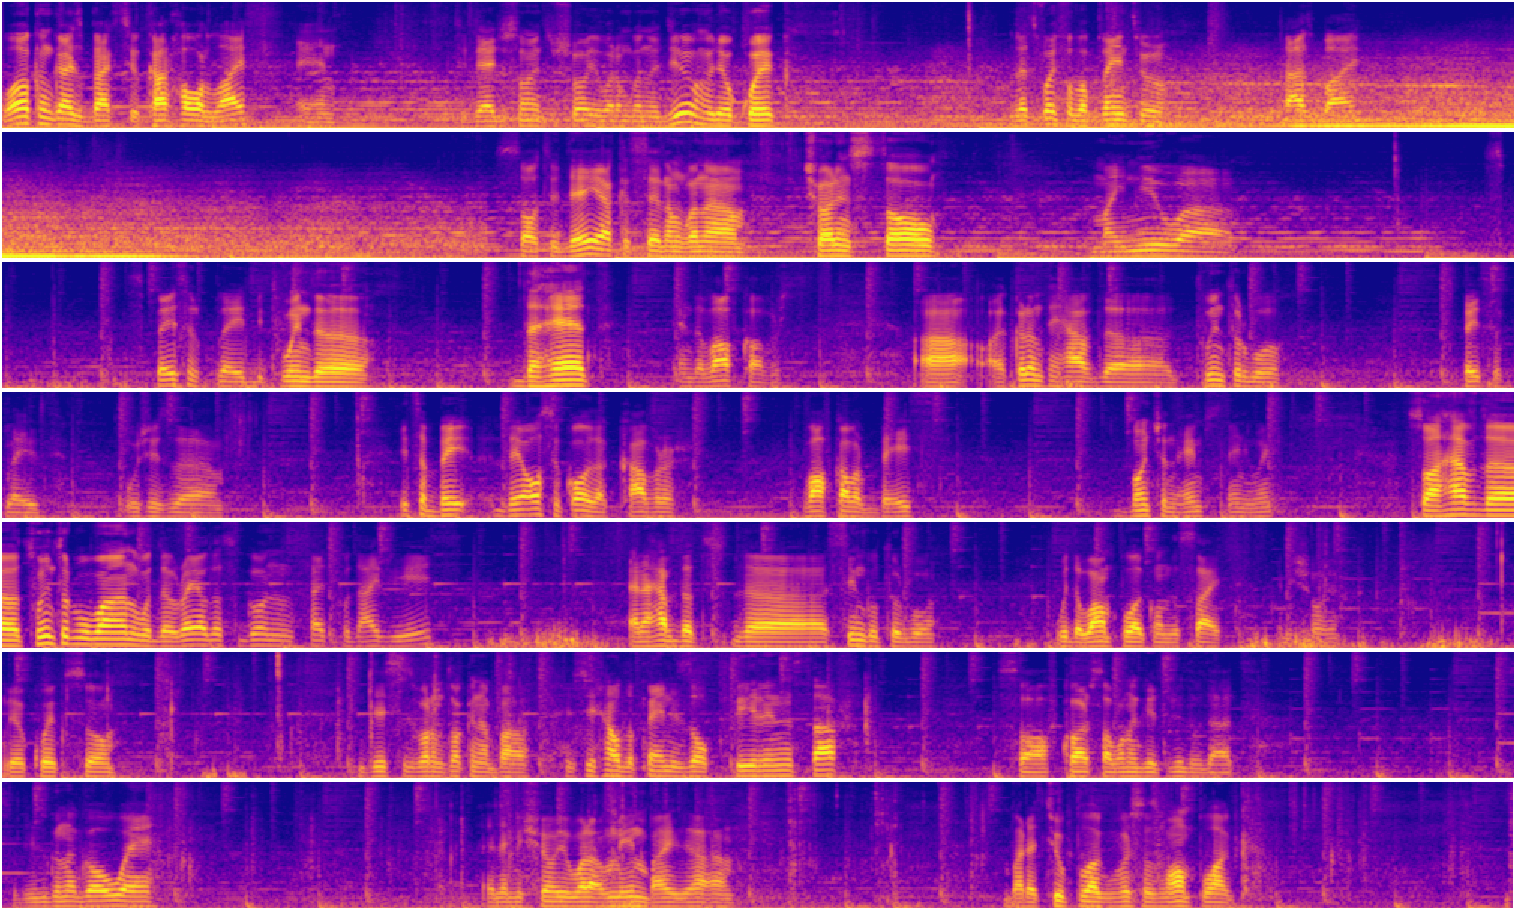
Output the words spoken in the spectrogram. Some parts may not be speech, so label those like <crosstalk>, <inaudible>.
Welcome guys back to Car Hauler Life and today I just wanted to show you what I'm gonna do real quick. Let's wait for the plane to pass by. So today, like I said, I'm gonna try to install my new uh, spacer plate between the the head and the valve covers. Uh, I currently have the twin turbo spacer plate, which is a, uh, it's a. They also call it a cover, valve cover base. Bunch of names anyway. So I have the twin turbo one with the rail that's going inside for the IVAs, and I have the the single turbo with the one plug on the side. Let me show you real quick. So this is what I'm talking about. You see how the paint is all peeling and stuff? So of course I want to get rid of that this is gonna go away. And let me show you what I mean by the by the two plug versus one plug.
